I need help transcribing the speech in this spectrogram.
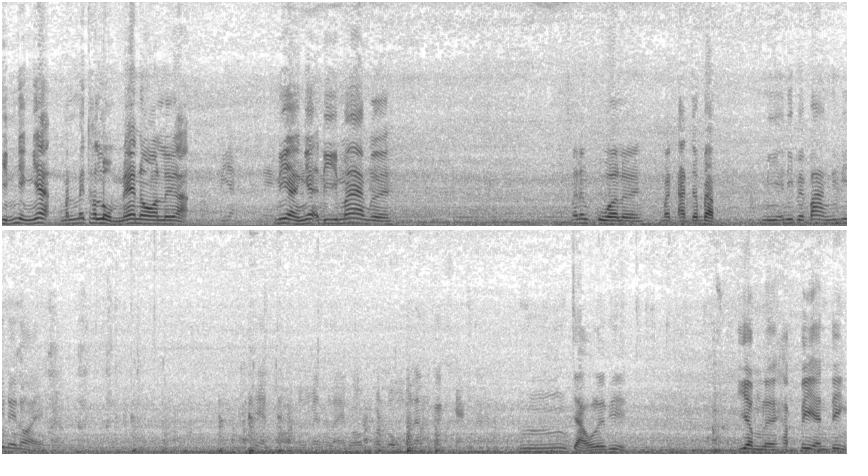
หินอย่างเงี้ยมันไม่ถล่มแน่นอนเลยอะเนี่ยอย่างเงี้ยดีมากเลย ไม่ต้องกลัวเลย มันอาจจะแบบมีอันนี้ไปบ้างนิดๆหน่อยแค่ถอดมันไม่เท่าไหร่เพราะพอลงมาแล้วมันก็แข็งนะอืมแจ๋วเลยพี่ เยี่ยมเลยแฮปปี้เอนดิ้ง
